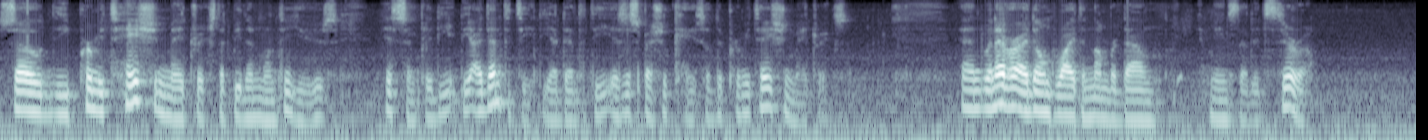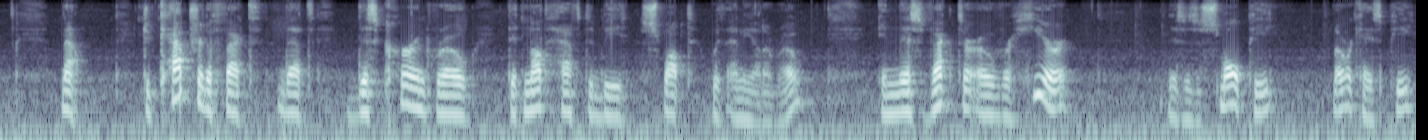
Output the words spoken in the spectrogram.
So the permutation matrix that we then want to use is simply the, the identity. The identity is a special case of the permutation matrix. And whenever I don't write a number down, it means that it's zero. Now, to capture the fact that this current row did not have to be swapped with any other row, in this vector over here, this is a small p, lowercase p,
